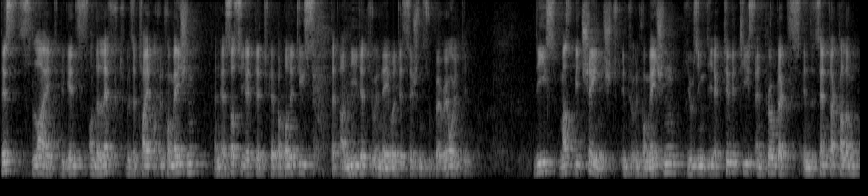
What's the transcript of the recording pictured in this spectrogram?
This slide begins on the left with the type of information and associated capabilities that are needed to enable decision superiority. These must be changed into information using the activities and products in the center column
